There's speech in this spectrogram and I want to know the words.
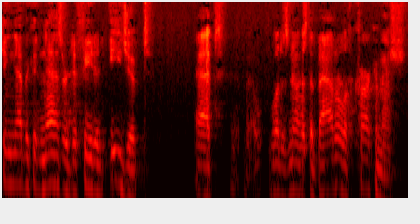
King Nebuchadnezzar defeated Egypt at what is known as the Battle of Carchemish.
